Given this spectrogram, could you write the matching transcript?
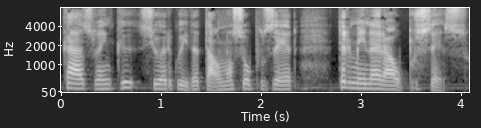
caso em que, se o arguído a tal não se opuser, terminará o processo.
